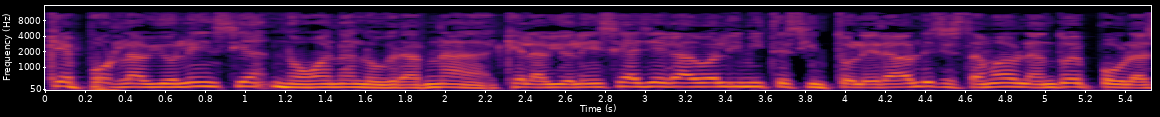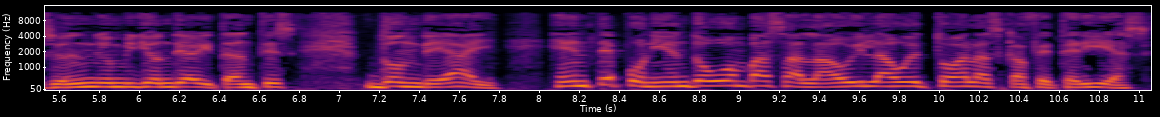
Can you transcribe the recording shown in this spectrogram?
que por la violencia no van a lograr nada, que la violencia ha llegado a límites intolerables, estamos hablando de poblaciones de un millón de habitantes, donde hay gente poniendo bombas al lado y lado de todas las cafeterías,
